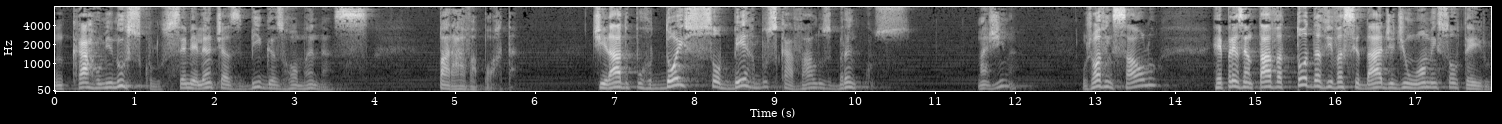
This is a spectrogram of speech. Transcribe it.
um carro minúsculo, semelhante às bigas romanas, parava à porta, tirado por dois soberbos cavalos brancos. Imagina, o jovem Saulo representava toda a vivacidade de um homem solteiro,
